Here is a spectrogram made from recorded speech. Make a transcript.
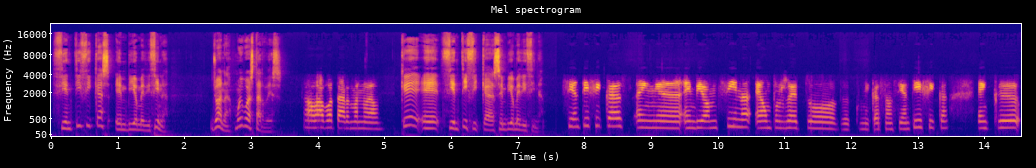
Científicas en Biomedicina. Joana, moi boas tardes. Olá, boa tarde, Manuel. Que é Científicas en Biomedicina? Científicas em, em eh, Biomedicina é um projeto de comunicação científica em que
